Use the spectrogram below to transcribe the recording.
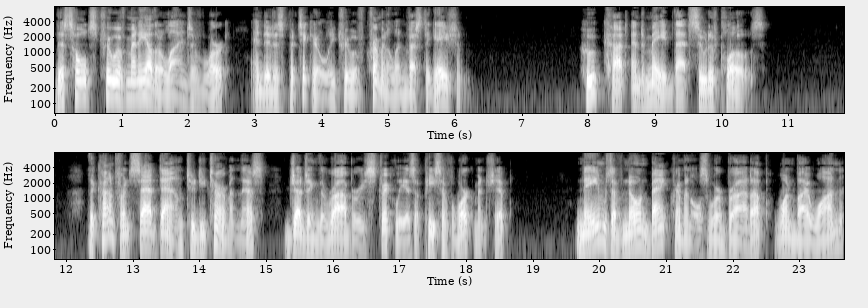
This holds true of many other lines of work, and it is particularly true of criminal investigation. Who cut and made that suit of clothes? The conference sat down to determine this, judging the robbery strictly as a piece of workmanship. Names of known bank criminals were brought up, one by one,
